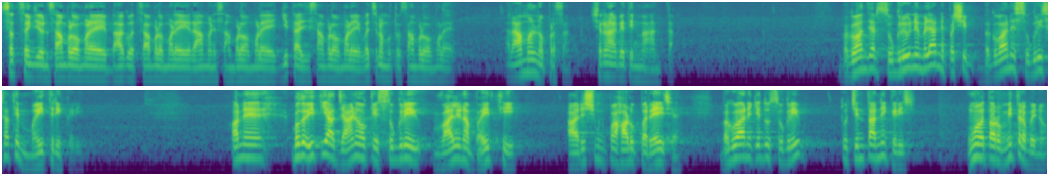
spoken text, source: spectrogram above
સત્સંગ જીવન સાંભળવા મળે, ભાગવત સાંભળવા મળે, રામાયણ સાંભળવા મળે, ગીતાજી સાંભળવા મળે, વચનમૂતો સાંભળવા મળે. રામણનો પ્રસંગ, શરણાગતિની મહાનતા. ભગવાન જ્યારે સુગ્રીવને મળ્યા ને પછી ભગવાને સુગ્રીવ સાથે મૈત્રી કરી. અને બધો ઇતિહાસ જાણ્યો કે સુગ્રીવ વાલીના ભયથી આ ઋષિક પહાડ ઉપર રહે છે. ભગવાને કીધું, સુગ્રીવ તું ચિંતા નહીં કરીશ. હું તારો મિત્ર બન્યો.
